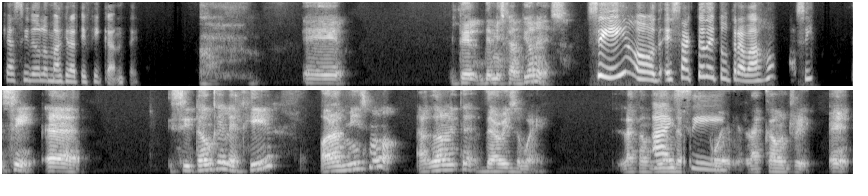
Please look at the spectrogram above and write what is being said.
¿Qué ha sido lo más gratificante? Eh, de, de, mis canciones. Sí, o exacto de tu trabajo, sí. Sí, eh, si tengo que elegir, ahora mismo, actualmente, There is a Way. La canción Ay, de sí. la country. Eh,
